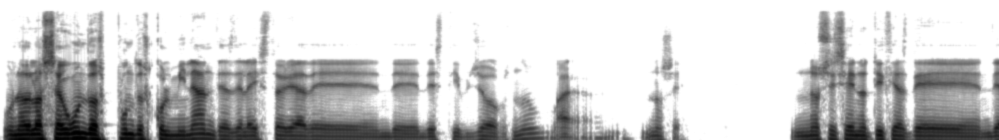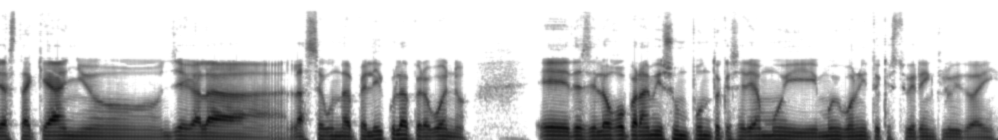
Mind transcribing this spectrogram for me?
uno de los segundos puntos culminantes de la historia de, de- de Steve Jobs, ¿no? Ah, No sé. No sé si hay noticias de, de hasta qué año llega la, la segunda película, pero bueno, eh, desde luego para mí es un punto que sería muy, muy bonito que estuviera incluido ahí.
